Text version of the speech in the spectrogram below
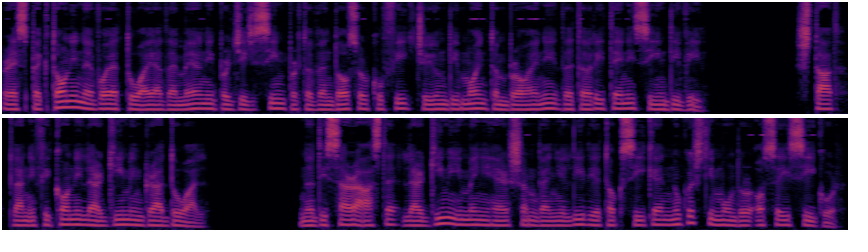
Respektoni nevojat tuaja dhe merrni përgjegjësinë për të vendosur kufijtë që ju ndihmojnë të mbroheni dhe të rriteni si individ. Shtat, planifikoni largimin gradual. Në disa raste, largimi i menjëhershëm nga një lidhje toksike nuk është i mundur ose i sigurt.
